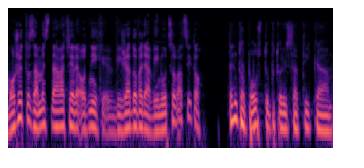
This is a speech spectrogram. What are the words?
môže to zamestnávateľ od nich vyžadovať a vynúcovať si to? Tento postup, ktorý sa týka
